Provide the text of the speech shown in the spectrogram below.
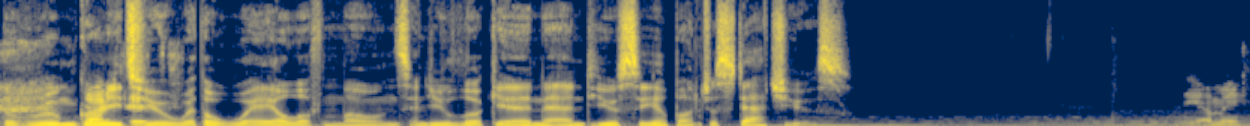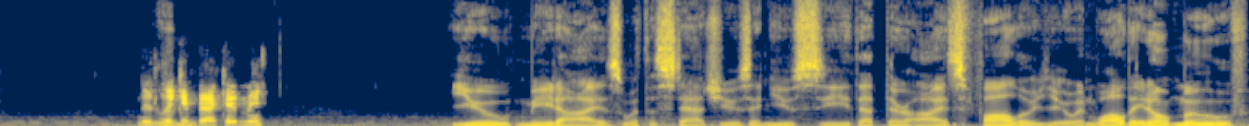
The room greets you with a wail of moans, and you look in and you see a bunch of statues. Yummy. They're looking Um, back at me. You meet eyes with the statues, and you see that their eyes follow you. And while they don't move,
